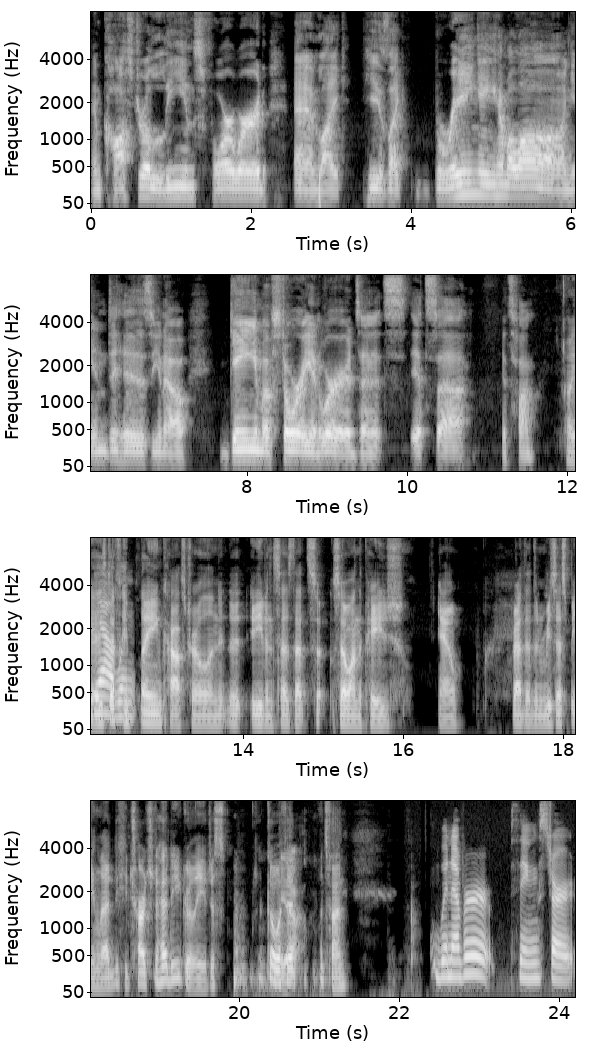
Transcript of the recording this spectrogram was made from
and Kostrel leans forward and like he's like bringing him along into his you know game of story and words and it's it's uh it's fun Oh yeah, Yeah, he's definitely when- playing Kostrel, and it, it even says that so, so on the page. You know, rather than resist being led, he charged ahead eagerly. Just go with Yeah. it. It's fine. whenever things start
